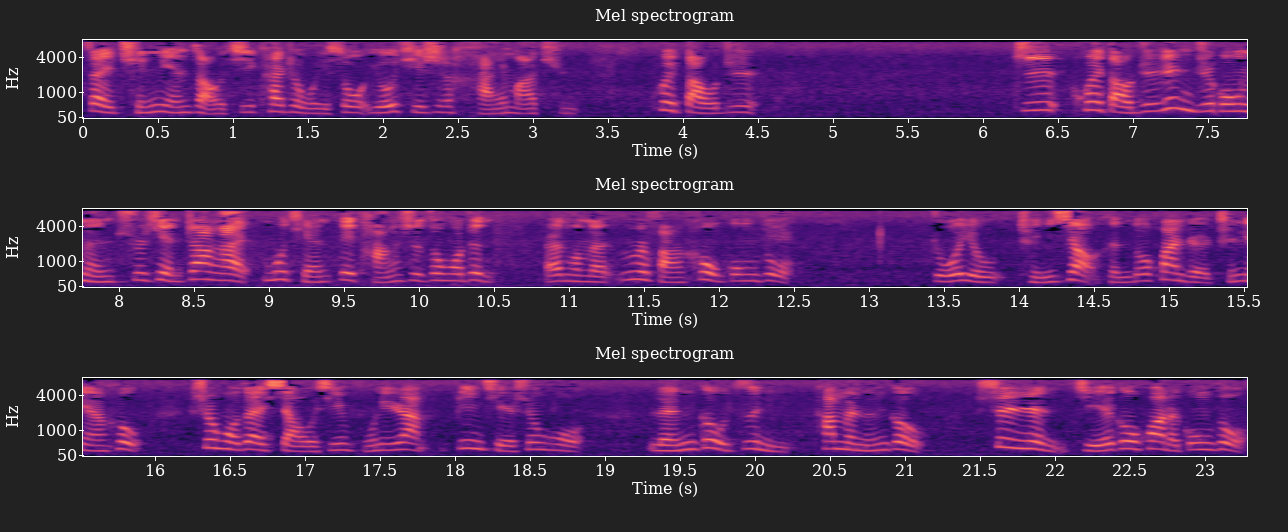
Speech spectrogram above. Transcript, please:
在成年早期开始萎缩，尤其是海马区，会导致知会导致认知功能出现障碍。目前对唐氏综合症儿童的预防后工作。卓有成效。很多患者成年后生活在小型福利院，并且生活能够自理，他们能够胜任结构化的工作。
